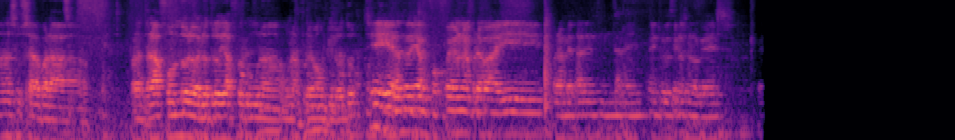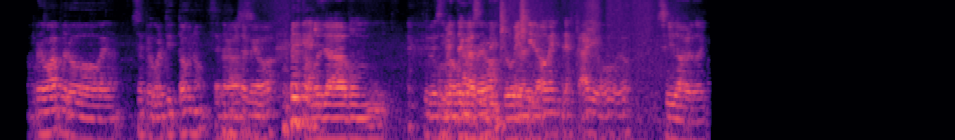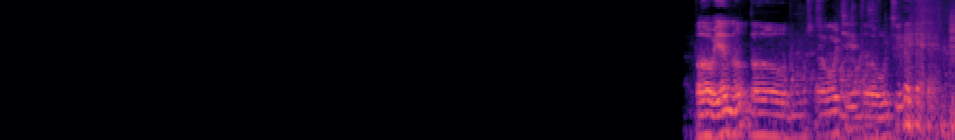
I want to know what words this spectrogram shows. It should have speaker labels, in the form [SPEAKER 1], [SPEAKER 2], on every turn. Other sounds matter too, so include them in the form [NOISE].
[SPEAKER 1] Más, o sea, para, para entrar a fondo, lo del otro día fue como una, una prueba, un piloto.
[SPEAKER 2] Sí, el otro día fue una prueba ahí para empezar en- a introducirnos en lo que es.
[SPEAKER 3] prueba, pero eh, se pegó el TikTok, ¿no?
[SPEAKER 2] Se pegó, se pegó.
[SPEAKER 1] Estamos ya con, con 20
[SPEAKER 3] una
[SPEAKER 1] clases
[SPEAKER 3] prueba.
[SPEAKER 1] en TikTok. ahí.
[SPEAKER 2] 22, 23 calles, bro.
[SPEAKER 1] Sí, la verdad. Todo bien, ¿no? Todo,
[SPEAKER 2] Todo Gucci.
[SPEAKER 1] todo Gucci.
